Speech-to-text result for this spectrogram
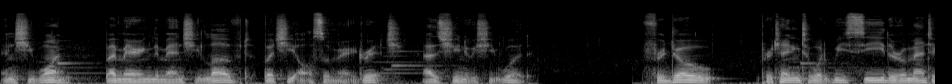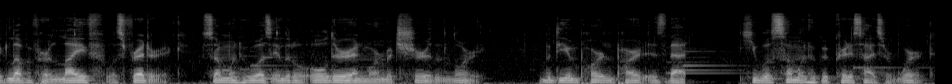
And she won by marrying the man she loved, but she also married rich, as she knew she would. For Jo, pertaining to what we see, the romantic love of her life was Frederick, someone who was a little older and more mature than Laurie. But the important part is that he was someone who could criticize her work.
